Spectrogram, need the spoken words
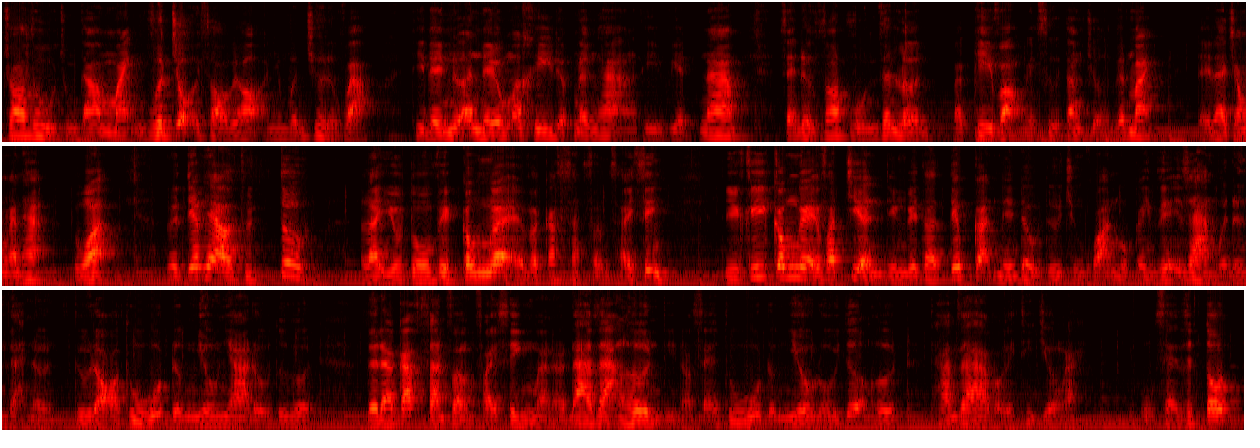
cho dù chúng ta mạnh vượt trội so với họ nhưng vẫn chưa được vào. Thì đến nữa nếu mà khi được nâng hạng thì Việt Nam sẽ được rót vốn rất lớn và kỳ vọng cái sự tăng trưởng rất mạnh. Đấy là trong ngắn hạn, đúng không ạ? Rồi tiếp theo, thứ tư là yếu tố về công nghệ và các sản phẩm phái sinh thì khi công nghệ phát triển thì người ta tiếp cận đến đầu tư chứng khoán một cách dễ dàng và đơn giản hơn từ đó thu hút được nhiều nhà đầu tư hơn rồi là các sản phẩm phái sinh mà nó đa dạng hơn thì nó sẽ thu hút được nhiều đối tượng hơn tham gia vào cái thị trường này thì cũng sẽ rất tốt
